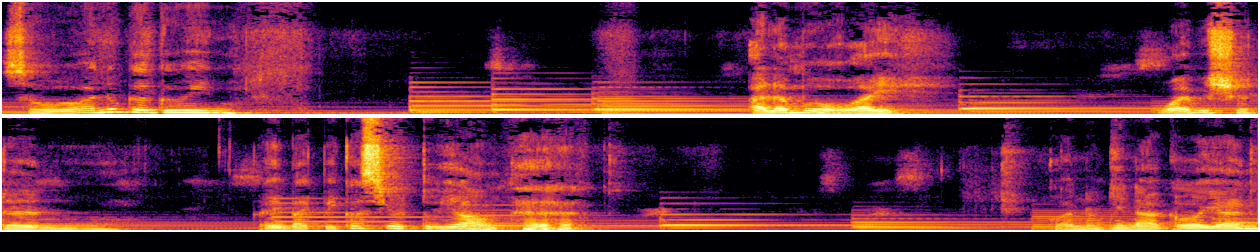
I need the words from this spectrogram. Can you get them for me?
So, ano gagawin? Alam mo why? Why we shouldn't pay back? Because you're too young. Kung ano ginagawa yan?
